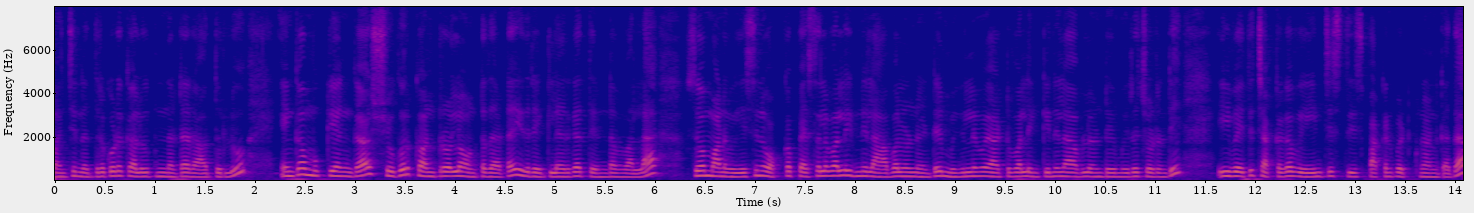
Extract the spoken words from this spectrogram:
మంచి నిద్ర కూడా కలుగుతుందట రాత్రులు. ఇంకా ముఖ్యంగా షుగర్ కంట్రోల్లో ఉంటుందట ఇది రెగ్యులర్గా తినడం వల్ల. సో మనం వేసిన ఒక్క పెసల వల్ల ఇన్ని లాభాలు ఉన్నాయంటే మిగిలిన వాటి వల్ల ఇంకెన్ని లాభాలు ఉంటాయి మీరే చూడండి. ఇవైతే చక్కగా వేయించేసి తీసి పక్కన పెట్టుకున్నాను కదా.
